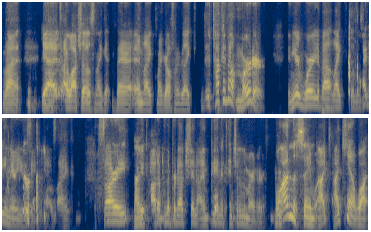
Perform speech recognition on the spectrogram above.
But yeah, it's, I watch those and I get there, and like my girlfriend would be like, "They're talking about murder, and you're worried about like the lighting they're using." I was like, "Sorry, I get caught up in the production. I'm paying attention to the murder." Well, I'm the same. I I can't watch.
